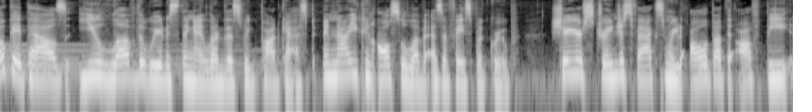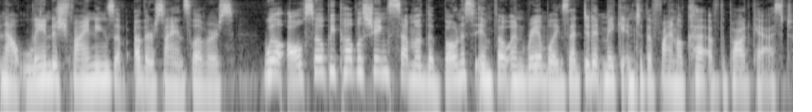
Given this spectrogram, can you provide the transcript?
Okay, pals, you love the weirdest thing I learned this week podcast, and now you can also love it as a Facebook group. Share your strangest facts and read all about the offbeat and outlandish findings of other science lovers. We'll also be publishing some of the bonus info and ramblings that didn't make it into the final cut of the podcast.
